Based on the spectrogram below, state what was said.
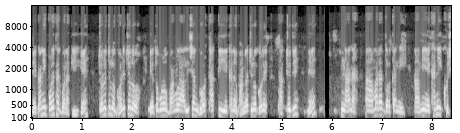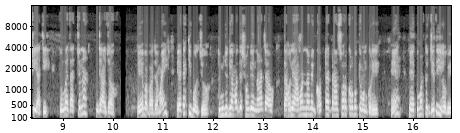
এখানেই পড়ে থাকবা নাকি হ্যাঁ? চলো চলো ঘরে চলো। এত বড় বাংলা আলিশান ঘর থাকতেই এখানে ভাঙাচুরো ঘরে থাকছো যে হ্যাঁ? না না আমার আর দরকার নেই। আমি এখানেই খুশি আছি। তোমরা যাচ্ছ না? যাও যাও। হে বাবা জামাই এটা কি বলছো? তুমি যদি আমাদের সঙ্গে না যাও তাহলে আমার নামে ঘরটা ট্রান্সফার করব কেমন করে? হ্যাঁ? হ্যাঁ, তোমার তো যেতেই হবে।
